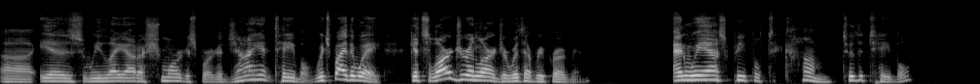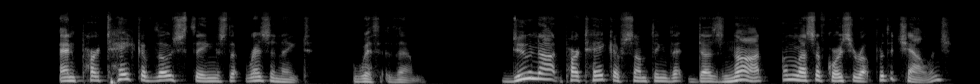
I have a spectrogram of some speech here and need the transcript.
uh, is we lay out a smorgasbord, a giant table, which, by the way, gets larger and larger with every program. And we ask people to come to the table and partake of those things that resonate with them. Do not partake of something that does not, unless, of course, you're up for the challenge.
